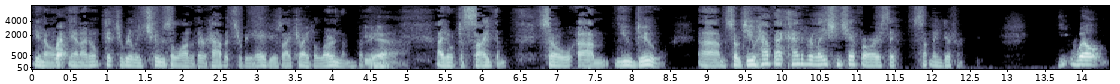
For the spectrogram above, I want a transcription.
you know, right. and I don't get to really choose a lot of their habits or behaviors. I try to learn them, but yeah. I, I don't decide them. So um, you do. Um, so do you have that kind of relationship, or is it something different? Well,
